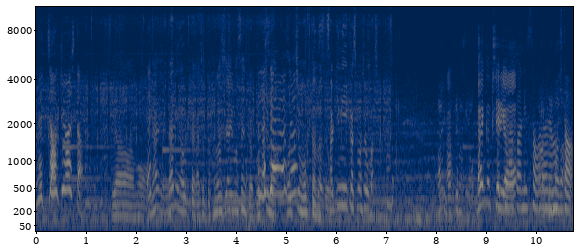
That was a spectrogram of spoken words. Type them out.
めっちゃ起きました。いやーもう何何が起きたかちょっと話し合いませんか？こっ話ちし合いましょう。もこっちも起きたんですよ。先に行かしましょうか。バイク来てますよバイク来てるよ。背中に触られました。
